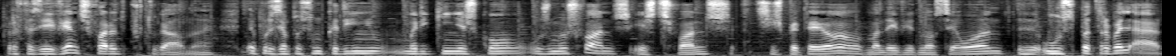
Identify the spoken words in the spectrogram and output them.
para fazer eventos fora de Portugal, não é? Eu, por exemplo, sou um bocadinho mariquinhas com os meus fones. Estes fones XPTO, mandei vir de não sei onde, uh, uso para trabalhar.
